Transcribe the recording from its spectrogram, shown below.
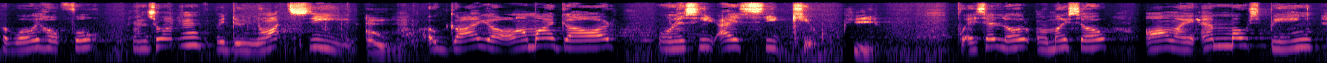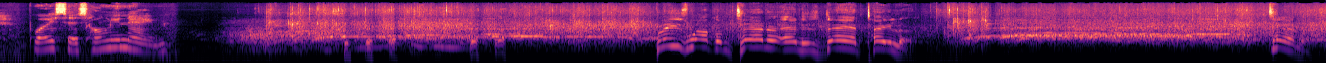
but very hopeful, and certain we do not see. Oh. Oh God, you're oh, my God. Honestly, I see, I seek you. P. Praise the Lord, all my soul, all my inmost being. Praise His holy name. Please welcome Tanner and his dad, Taylor. Tanner.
